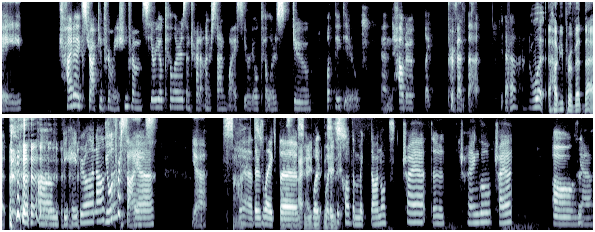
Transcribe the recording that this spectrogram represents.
they try to extract information from serial killers and try to understand why serial killers do what they do and how to like prevent that. yeah. What? How do you prevent that? Um behavioral analysis You look for science. yeah. Yeah. yeah there's like the see, I- what, like, what is it called? The Macdonald's triad the triangle triad Oh yeah.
